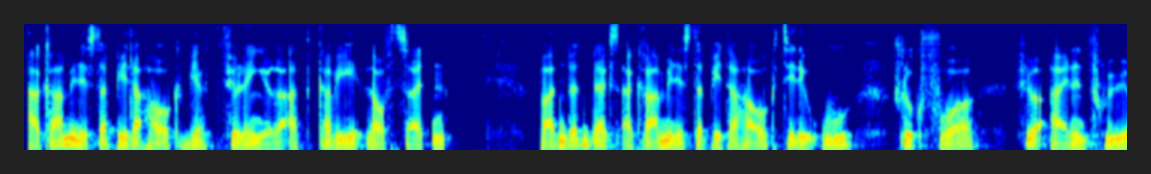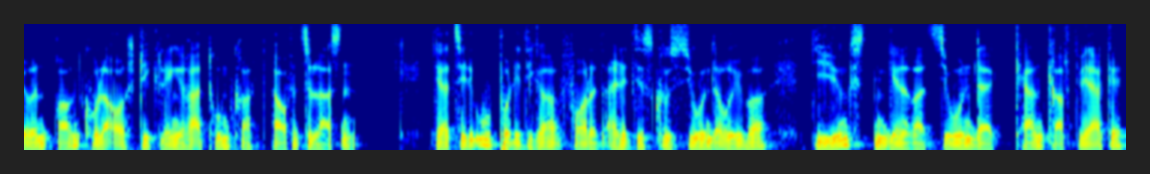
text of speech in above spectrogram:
Agrarminister Peter Haug wirkt für längere AKW-Laufzeiten. Baden-Württembergs Agrarminister Peter Haug, CDU, schlug vor, für einen früheren Braunkohleausstieg längere Atomkraft laufen zu lassen. Der CDU-Politiker fordert eine Diskussion darüber, die jüngsten Generationen der Kernkraftwerke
